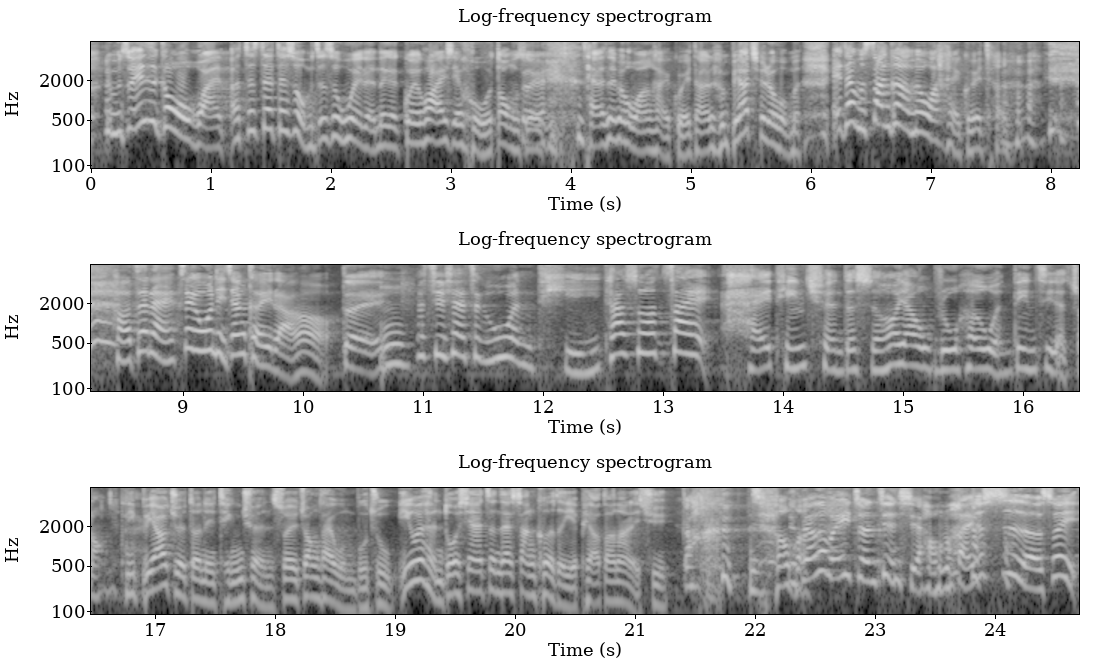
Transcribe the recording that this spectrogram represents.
你们昨天一直跟我玩啊？这这但是我们这是为了那个规划一些活动，所以才在那边玩海龟汤。不要觉得我们哎，他们上课有没有玩海龟汤？好，再来这个问题，这样可以了哦。对，嗯。那接下来这个问题，他说在还停权的时候要如何稳定自己的状态？你不要觉得你停权所以状态稳不住，因为很多现在正在上课的也飘到那里去，你知道吗？不要那么一针见血好吗？反正就是了，所以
